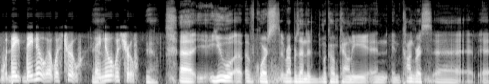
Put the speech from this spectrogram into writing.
they they knew it was true. They yeah. knew it was true. Yeah. Uh, you, uh, of course, represented Macomb County in, in Congress, uh, uh,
